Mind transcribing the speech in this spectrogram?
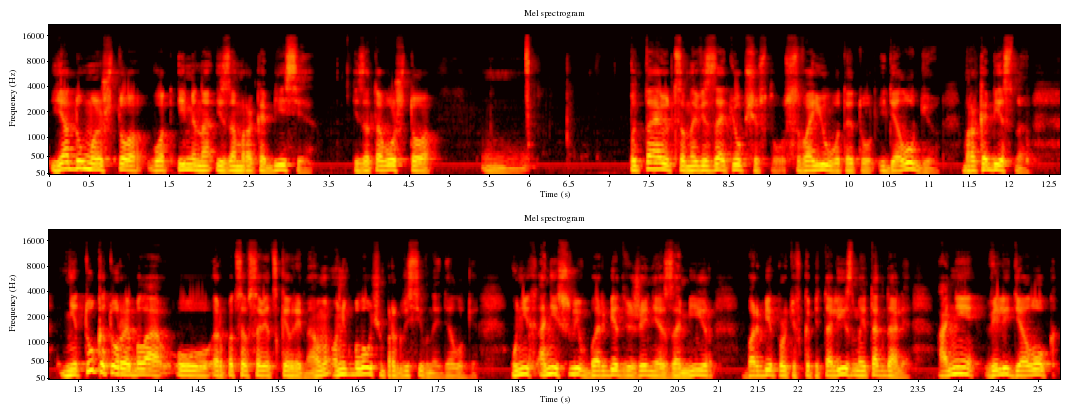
я думаю, что вот именно из-за мракобесия из-за того, что пытаются навязать обществу свою вот эту идеологию мракобесную, не ту, которая была у РПЦ в советское время, а у них была очень прогрессивная идеология. У них они шли в борьбе движения за мир, борьбе против капитализма и так далее. Они вели диалог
